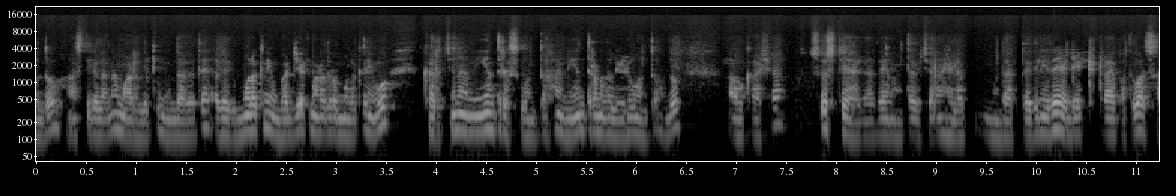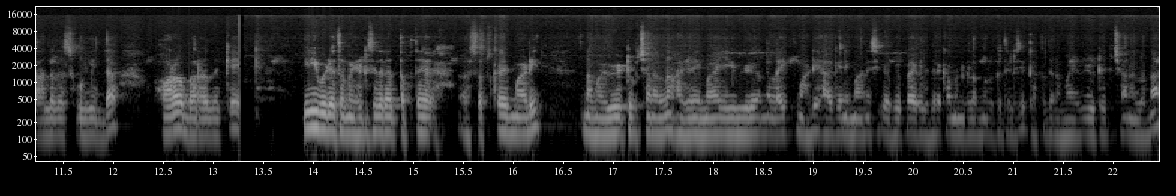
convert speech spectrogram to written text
ಒಂದು ಆಸ್ತಿಗಳನ್ನು ಮಾಡಲಿಕ್ಕೆ ಮುಂದಾಗುತ್ತೆ. ಅದರ ಮೂಲಕ ನೀವು ಬಡ್ಜೆಟ್ ಮಾಡೋದ್ರ ಮೂಲಕ ನೀವು ಖರ್ಚನ್ನ ನಿಯಂತ್ರಿಸುವಂತಹ ನಿಯಂತ್ರಣದಲ್ಲಿ ಇಡುವಂಥ ಒಂದು ಅವಕಾಶ ಸೃಷ್ಟಿಯಾಗದೆ ಅನ್ನೋಂಥ ವಿಚಾರ ಹೇಳಕ್ಕೆ ಮುಂದಾಗ್ತಾ ಇದ್ದೀನಿ. ಇದೇ ಡೆಟ್ ಟ್ರ್ಯಾಪ್ ಅಥವಾ ಸಾಲದ ಸುಳಿಯಿಂದ ಹೊರ ಬರೋದಕ್ಕೆ ಈ ವಿಡಿಯೋ ತಮಗೆ ಹಿಡಿಸಿದರೆ ತಪ್ಪದೆ ಸಬ್ಸ್ಕ್ರೈಬ್ ಮಾಡಿ. ನಮ್ಮ ಯೂಟ್ಯೂಬ್ ಚಾನಲ್ನ ಹಾಗೆ ನಿಮ್ಮ ಈ ವಿಡಿಯೋನ ಲೈಕ್ ಮಾಡಿ, ಹಾಗೆ ನಿಮ್ಮ ಅನಿಸಿಕೆ ಅಭಿಪ್ರಾಯಗಳಿದ್ದರೆ ಕಮೆಂಟ್ಗಳ ಮೂಲಕ ತಿಳಿಸಿ. ತಪ್ಪದೆ ನಮ್ಮ ಯೂಟ್ಯೂಬ್ ಚಾನಲನ್ನು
